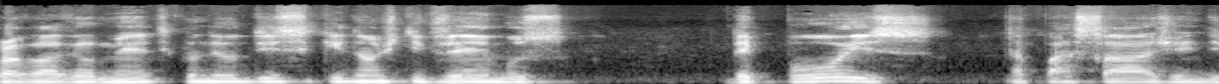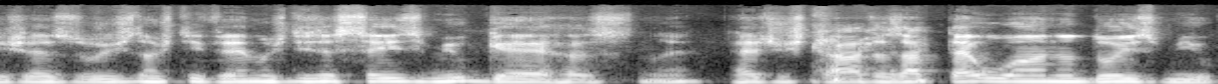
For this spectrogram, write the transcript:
provavelmente, quando eu disse que nós tivemos, depois da passagem de Jesus, nós tivemos 16 mil guerras né, registradas até o ano 2000.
